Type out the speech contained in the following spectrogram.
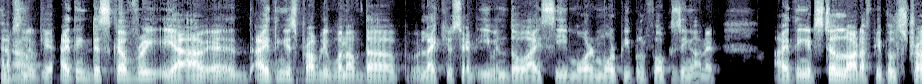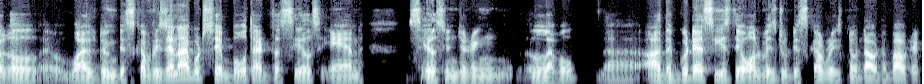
Absolutely. I think discovery, yeah, I, I think it's probably one of the, like you said, even though I see more and more people focusing on it, I think it's still a lot of people struggle uh, while doing discoveries. And I would say both at the sales and sales engineering level. Uh, are the good SEs, they always do discoveries, no doubt about it.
